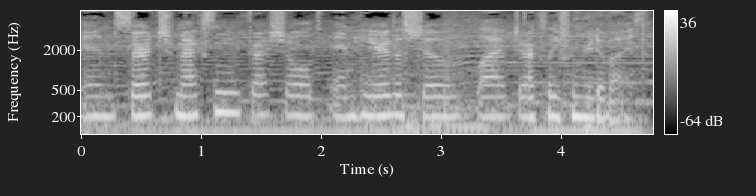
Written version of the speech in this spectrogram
and search Maximum Threshold and hear the show live directly from your device.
